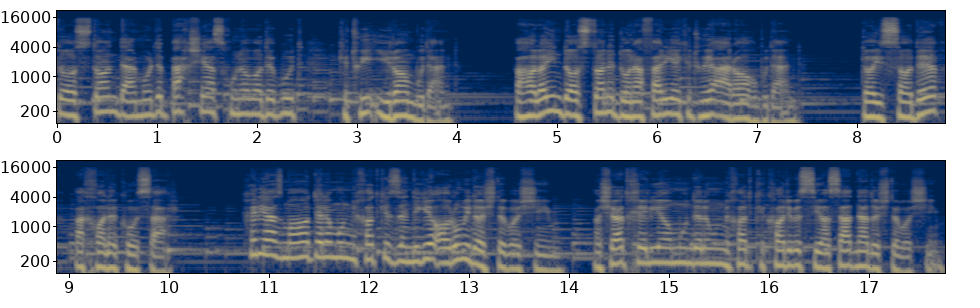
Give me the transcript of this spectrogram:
داستان در مورد بخشی از خانواده بود که توی ایران بودن و حالا این داستان دو نفریه که توی عراق بودن دایی صادق و خاله کوسر خیلی از ما دلمون می‌خواد که زندگی آرومی داشته باشیم و شاید خیلی همون دلمون می‌خواد که کاری به سیاست نداشته باشیم.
